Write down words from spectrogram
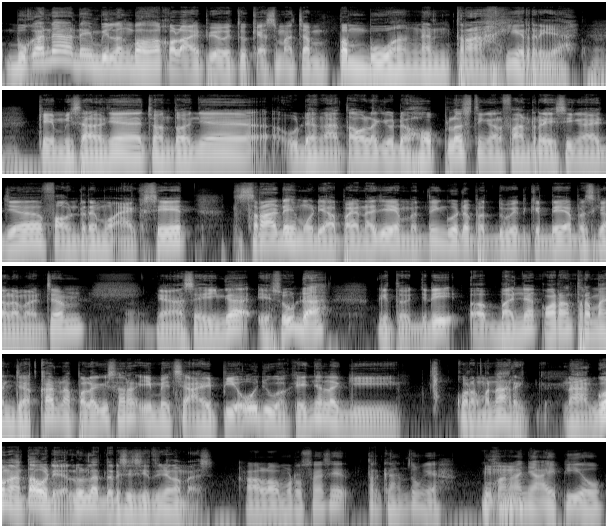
bukannya ada yang bilang bahwa kalau IPO itu kayak semacam pembuangan terakhir ya? Hmm. Kayak misalnya contohnya udah nggak tahu lagi udah hopeless tinggal fundraising aja, founder mau exit, terserah deh mau diapain aja yang penting gue dapat duit gede apa segala macam. Ya sehingga ya sudah gitu. Jadi eh, banyak orang termanjakan apalagi sekarang image IPO juga kayaknya lagi kurang menarik. Nah, gua nggak tahu deh. Lu lihat dari sisi itunya nggak mas? Kalau menurut saya sih tergantung ya. Bukan Mm-mm. hanya IPO.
